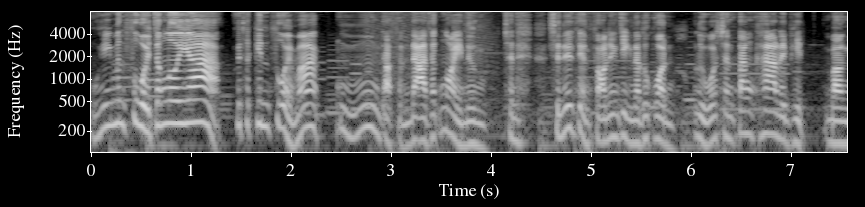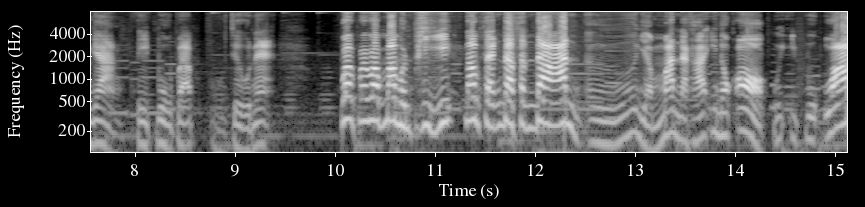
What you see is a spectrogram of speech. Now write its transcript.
อุ้ยมันสวยจังเลยอะเฮ้ยสกินสวยมาก อืมดัดสันดานสักหน่อยหนึ่งฉัน ฉันได้เสียงซ้อนจริงๆนะทุกคน หรือว่าฉันตั้งค่าอะไรผิดบางอย่าง ตีปูแป๊บเจอแน่ แว่าไปแว่ามาเหมือนผีนำแสงดัดสันดานเอออย่ามั่นนะคะอีนกออกอุ้ยอีปุไว้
